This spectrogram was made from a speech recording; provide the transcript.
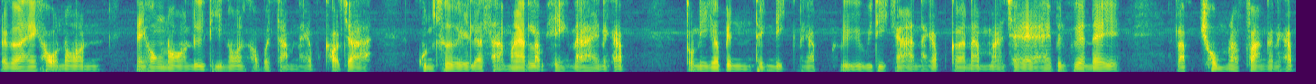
แล้วก็ให้เขานอนในห้องนอนหรือที่นอนเขาประจำนะครับ เขาจะคุ้นเคยและสามารถหลับเองได้นะครับ ตรงนี้ก็เป็นเทคนิคนะครับ หรือวิธีการนะครับ ก็นำมาแชร์ให้เพื่อนๆได้รับชมรับฟังกันนะครับ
